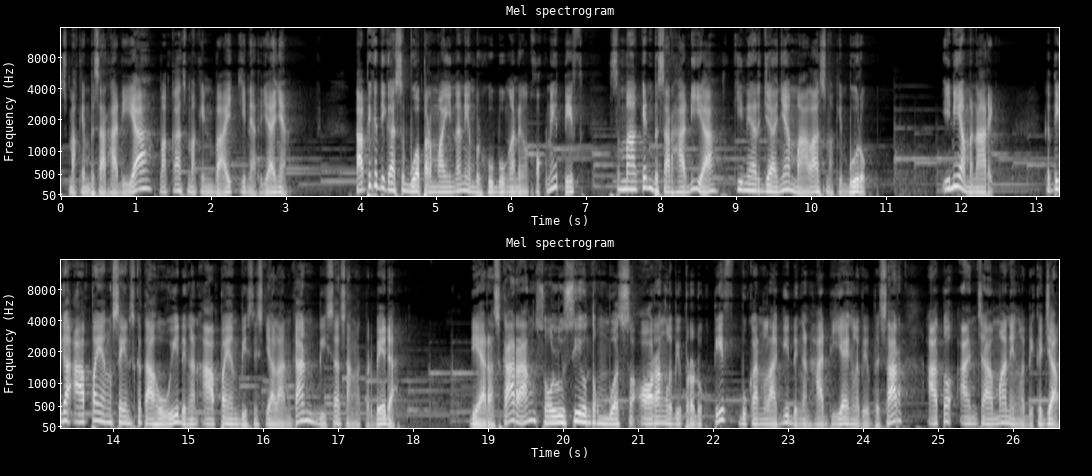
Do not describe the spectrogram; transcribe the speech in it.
Semakin besar hadiah, maka semakin baik kinerjanya. Tapi ketika sebuah permainan yang berhubungan dengan kognitif, semakin besar hadiah, kinerjanya malah semakin buruk. Ini yang menarik. Ketika apa yang sains ketahui dengan apa yang bisnis jalankan bisa sangat berbeda. Di era sekarang, solusi untuk membuat seorang lebih produktif bukan lagi dengan hadiah yang lebih besar atau ancaman yang lebih kejam,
